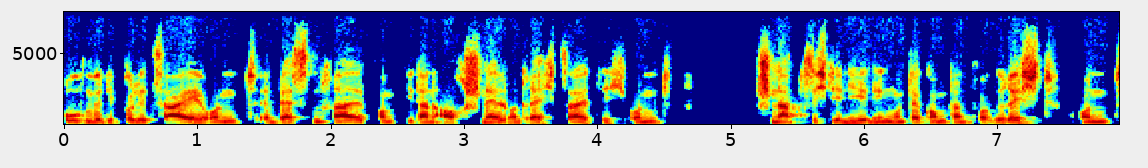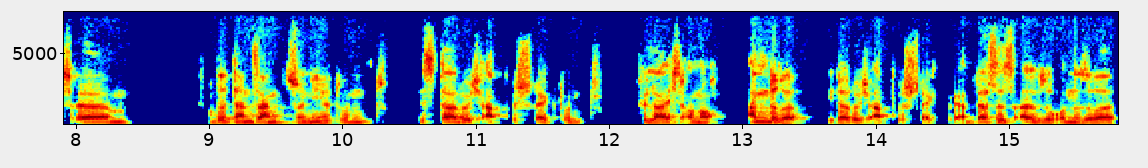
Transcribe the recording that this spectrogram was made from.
rufen wir die Polizei und im besten Fall kommt die dann auch schnell und rechtzeitig und schnappt sich denjenigen und der kommt dann vor Gericht und ähm, wird dann sanktioniert und ist dadurch abgeschreckt und vielleicht auch noch andere, die dadurch abgeschreckt werden. Das ist also unsere,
